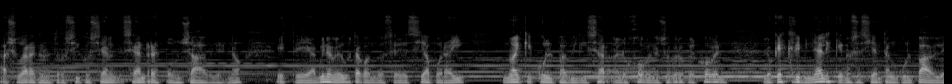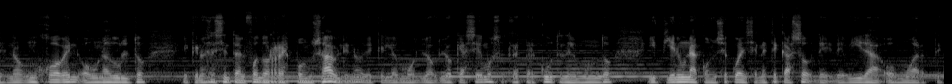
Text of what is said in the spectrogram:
ayudar a que nuestros hijos sean, sean responsables. ¿no? Este, a mí no me gusta cuando se decía por ahí, no hay que culpabilizar a los jóvenes. Yo creo que el joven lo que es criminal es que no se sientan culpables, ¿no? un joven o un adulto eh, que no se sienta en el fondo responsable, ¿no? de que lo, que hacemos repercute en el mundo y tiene una consecuencia, en este caso de, vida o muerte.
